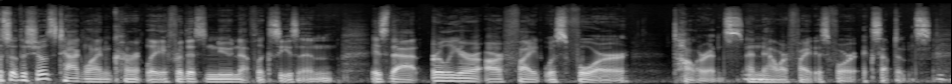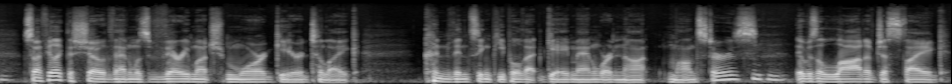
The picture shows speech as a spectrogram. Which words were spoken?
so the show's tagline currently for this new Netflix season is that earlier our fight was for tolerance and mm-hmm. now our fight is for acceptance. Mm-hmm. So I feel like the show then was very much more geared to like convincing people that gay men were not monsters. Mm-hmm. It was a lot of just like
